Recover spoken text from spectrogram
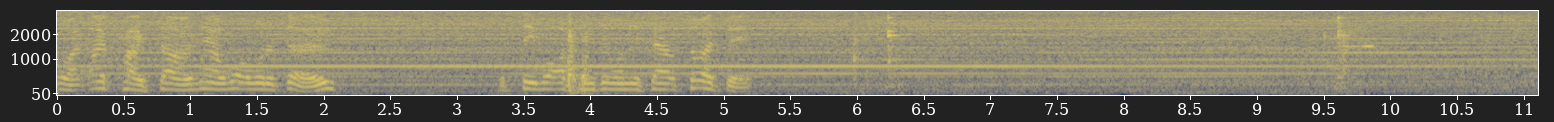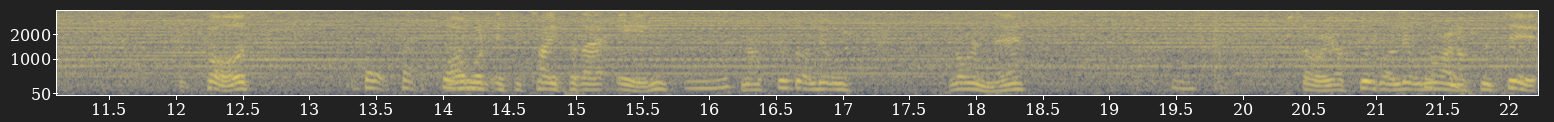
Right, okay, so now what I want to do is see what I can do on this outside bit. Because Got it quite I wanted to taper that in. Mhm. And I've still got a little line there. Sorry, I've still got a little line, I can see it.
